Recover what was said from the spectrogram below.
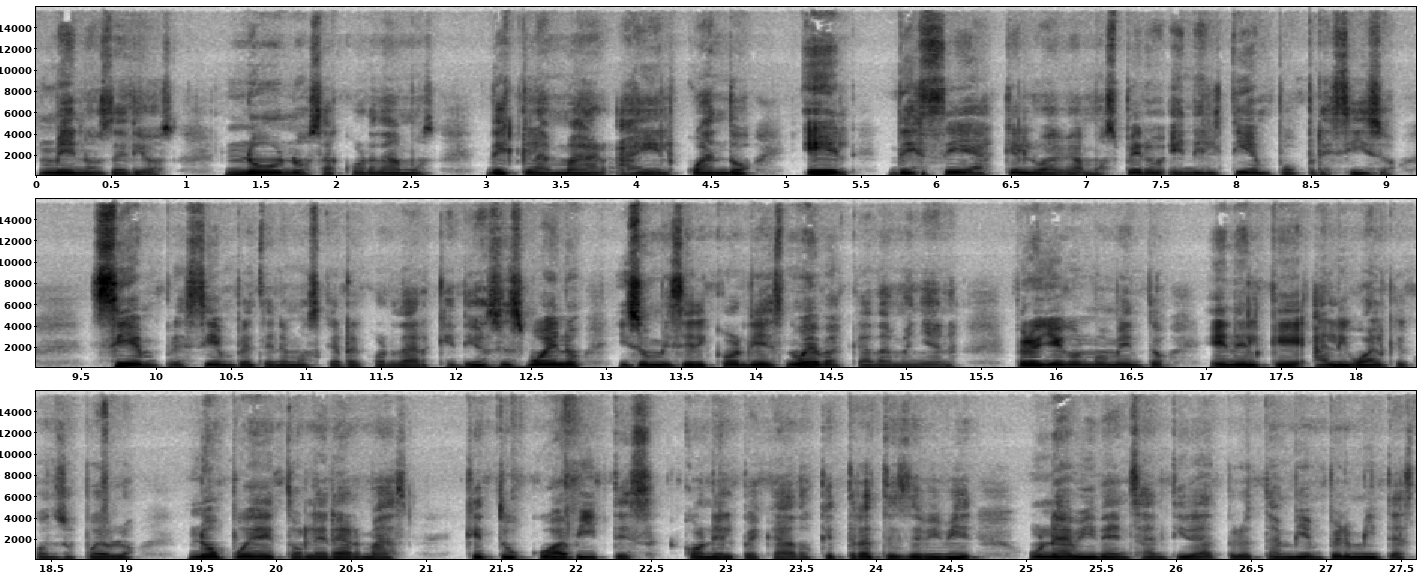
menos de Dios. No nos acordamos de clamar a Él cuando Él desea que lo hagamos, pero en el tiempo preciso. Siempre, siempre tenemos que recordar que Dios es bueno y su misericordia es nueva cada mañana. Pero llega un momento en el que, al igual que con su pueblo, no puede tolerar más que tú cohabites con el pecado, que trates de vivir una vida en santidad, pero también permitas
